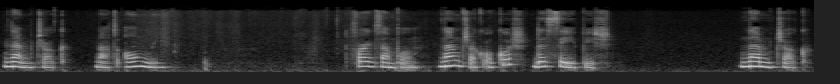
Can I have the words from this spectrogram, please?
Nem csak not only. For example, nem csak okos, de szép is. Nem csak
